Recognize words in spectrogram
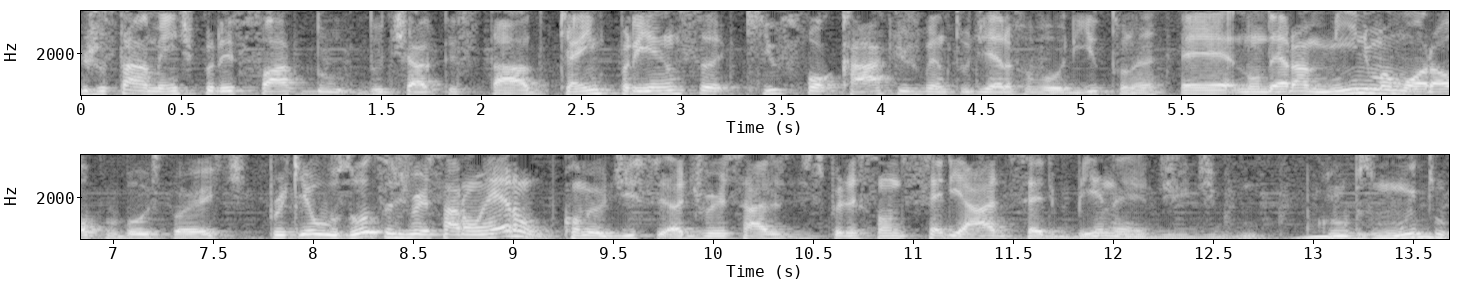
Justamente por esse fato do, do Thiago ter citado, que a imprensa quis focar que o Juventude era favorito, né? É, não deram a mínima moral pro Boa Esporte. Porque os outros adversários eram, como eu disse, adversários de expressão de Série A, de Série B, né? De, de clubes muito...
